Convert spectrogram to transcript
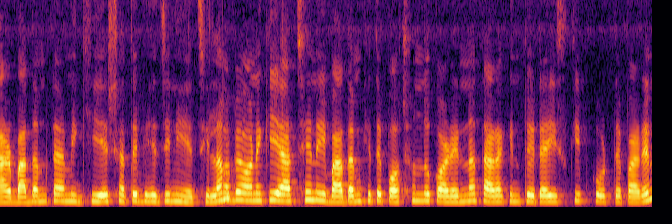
আর বাদামটা আমি ঘিয়ের সাথে ভেজে নিয়েছিলাম। তবে অনেকেই আছেন এই বাদাম খেতে পছন্দ করেন না, তারা কিন্তু এটা স্কিপ করতে পারেন।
